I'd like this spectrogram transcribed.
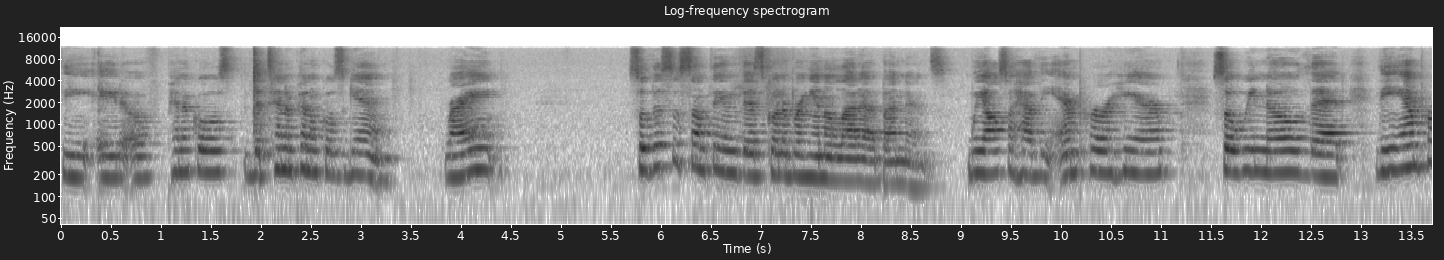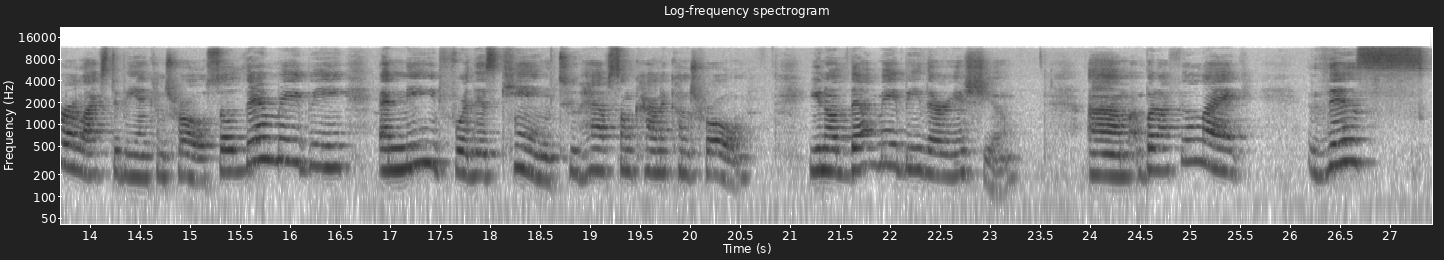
The Eight of Pentacles. The Ten of Pentacles again. Right? So this is something that's going to bring in a lot of abundance. We also have the Emperor here. So we know that the Emperor likes to be in control. So there may be a need for this king to have some kind of control. You know, that may be their issue. Um, but I feel like this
